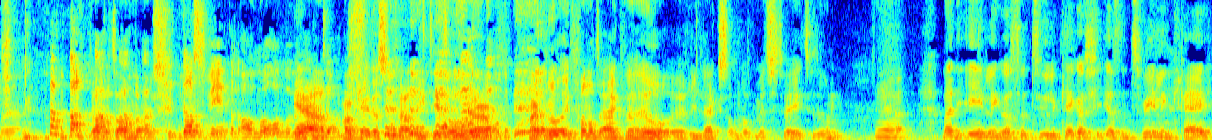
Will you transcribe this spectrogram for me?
eh, dan wat anders. Ik Dat is weer een ander onderwerp Ja, dan. maar oké, dat is inderdaad niet dit onderwerp. Maar ik, bedoel, ik vond het eigenlijk wel heel eh, relaxed om dat met z'n tweeën te doen. Ja, maar die eenling was natuurlijk, kijk, als je eerst een tweeling krijgt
